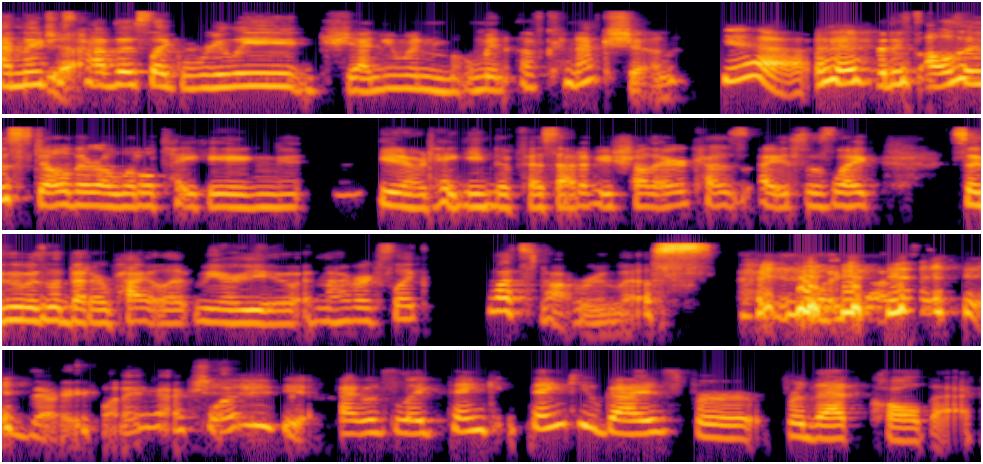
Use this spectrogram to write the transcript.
And they just Yeah. have this like really genuine moment of connection. Yeah. But it's also still they're a little taking, you know, taking the piss out of each other because Ice is like, so who is the better pilot, me or you? And Maverick's like, let's not ruin this. Like, that's very funny, actually. yeah, I was like, thank thank you guys for for that callback.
